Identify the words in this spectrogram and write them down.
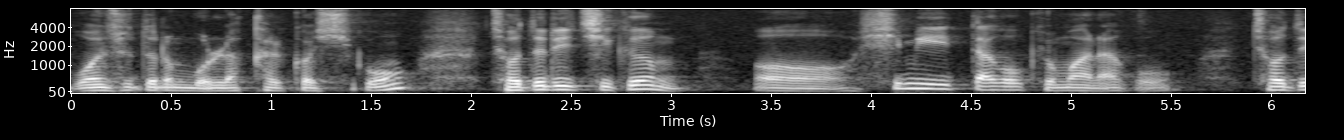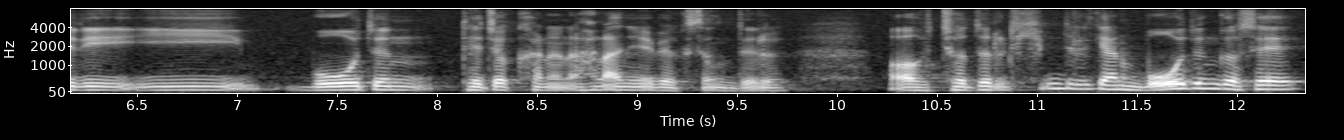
원수들은 몰락할 것이고 저들이 지금 어, 힘이 있다고 교만하고 저들이 이 모든 대적하는 하나님의 백성들 어, 저들을 힘들게 하는 모든 것에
